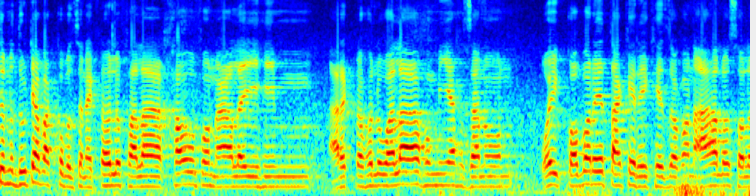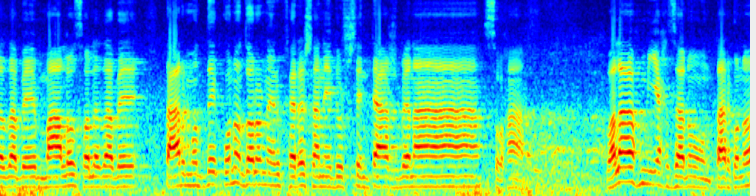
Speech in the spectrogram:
জন্য দুইটা বাক্য বলছেন। একটা হলো, ফালা খাউফুন আলাইহিম আরেকটা হলো, ওয়ালা হুম জানুন ওই কবরে তাকে রেখে যখন আহালও চলে যাবে, মালও চলে যাবে, তার মধ্যে কোনো ধরনের ফেরেশানি, দুশ্চিন্তা আসবে না। সোহান ওয়ালা হুম জানুন তার কোনো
